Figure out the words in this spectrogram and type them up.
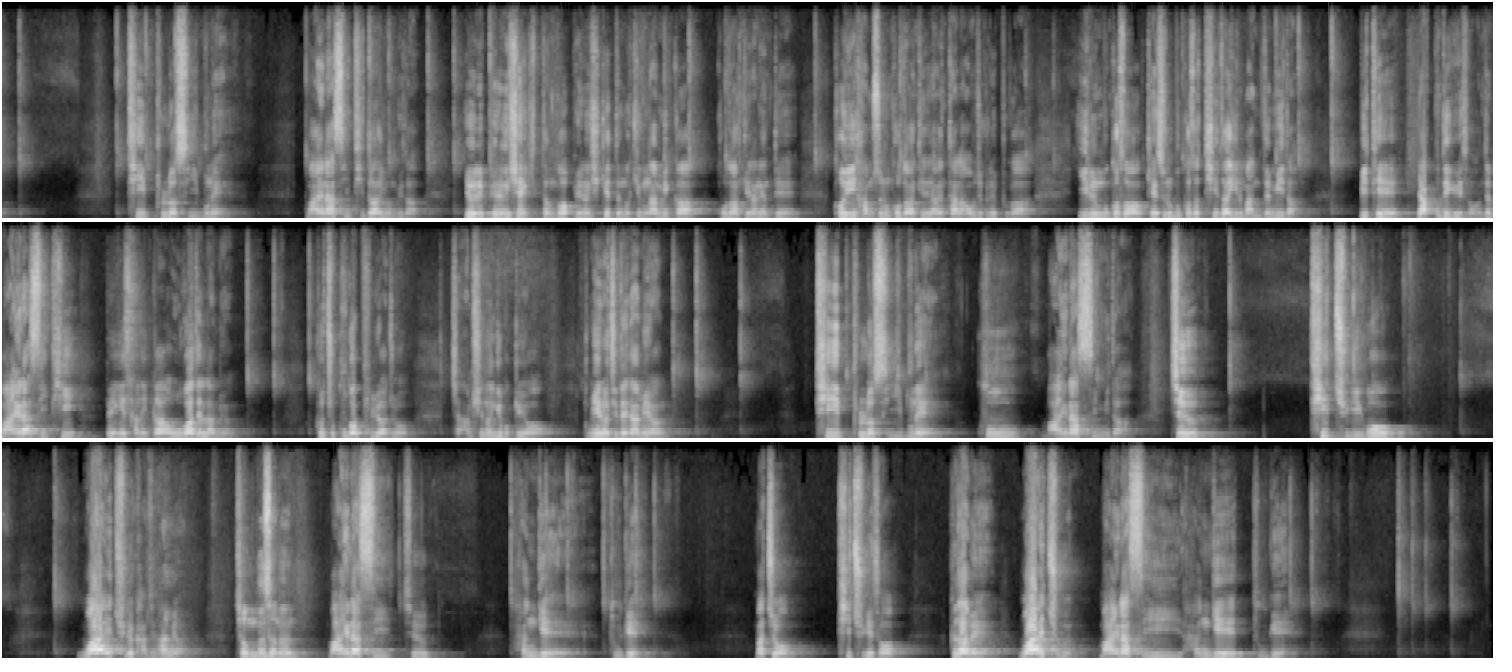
t 플러스 2분의 마이너스 2t 더하기 5입니다. 여기 변형시켰던 거, 변형시켰던 거 기억납니까? 고등학교 1학년 때. 거의 함수는 고등학교 1학년 때다 나오죠, 그래프가. 2를 묶어서, 개수를 묶어서 t 더하기를 만듭니다. 밑에 약분되기 위해서. 근데 마이너스 2t 빼기 4니까 5가 되려면. 그렇죠, 9가 필요하죠. 잠시 넘겨볼게요. 그럼 얘는 어떻게 되냐면 t 플러스 2분의 9 마이너스입니다. 즉, t축이고 y축을 가정하면 점근선은 마이너스 2, 즉 한 개, 두 개. 맞죠? t축에서. 그 다음에 y축은 마이너스 2, 한 개, 두 개.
